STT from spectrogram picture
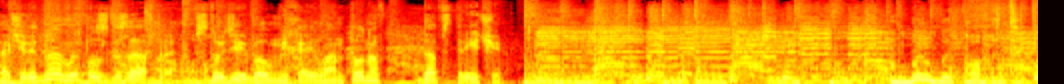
Очередной выпуск завтра. В студии был Михаил Антонов. До встречи. Был бы повод.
